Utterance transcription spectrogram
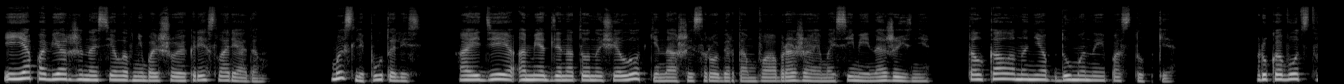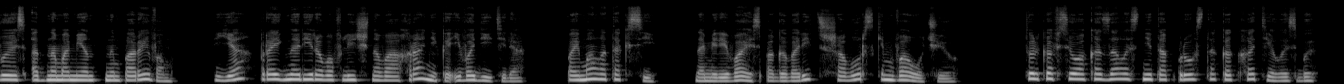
и я поверженно села в небольшое кресло рядом. Мысли путались, а идея о медленно тонущей лодке нашей с Робертом воображаемой семейной жизни толкала на необдуманные поступки. Руководствуясь одномоментным порывом, я, проигнорировав личного охранника и водителя, поймала такси, намереваясь поговорить с Шаворским воочию. Только все оказалось не так просто, как хотелось бы.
